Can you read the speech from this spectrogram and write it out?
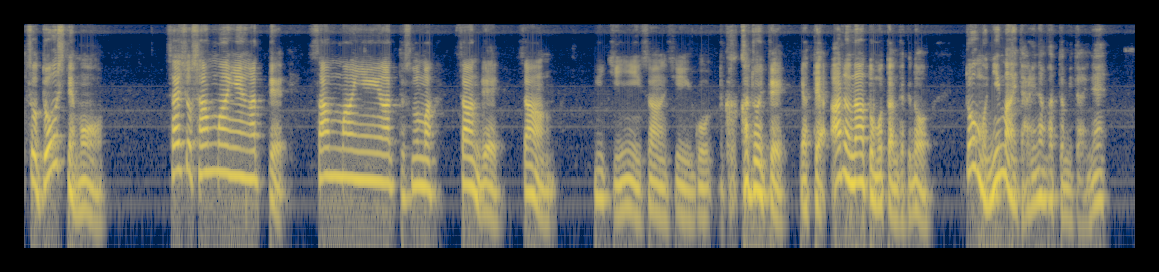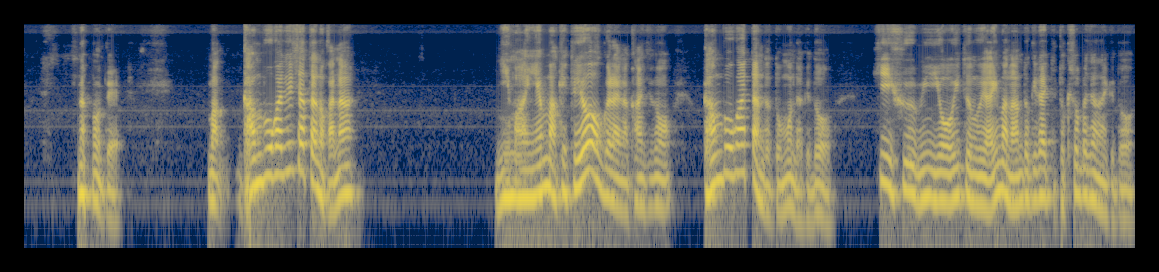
そう、どうしても、最初3万円あって、3万円あって、そのまま3で、3、1、2、3、4、5数えてやってあるなと思ったんだけど、どうも2枚足りなかったみたいね。なので、まあ、願望が出ちゃったのかな。2万円負けてよぐらいな感じの願望があったんだと思うんだけど、ひ、ふ、み、よ、いつむや、今何時だいって時そばじゃないけど、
